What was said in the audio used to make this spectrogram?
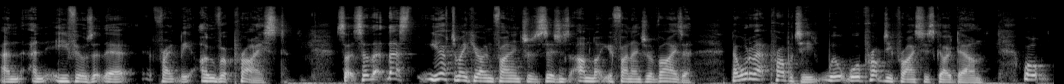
And, and he feels that they're frankly overpriced. So, so that, that's you have to make your own financial decisions. I'm not your financial advisor. Now, what about property? Will, will property prices go down? Well,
